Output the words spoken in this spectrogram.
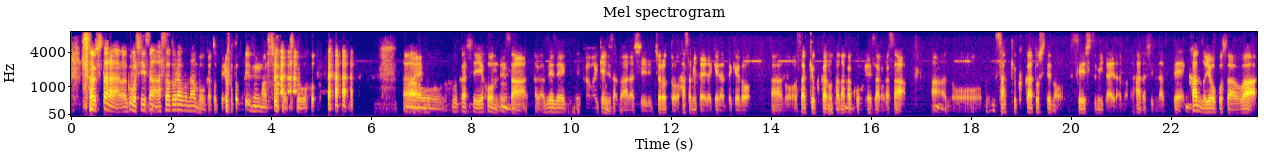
そしたら、ゴシーさん、朝ドラも何本か撮ってることになる まあ、そうだけど、あ前の、昔本でさ、なんか全然河合健二さんの話ちょろっと挟みたいだけなんだけどあの作曲家の田中康平さんがさ、うんあの作曲家としての性質みたいなの話になって、うん菅野陽子さんは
